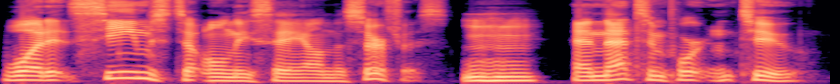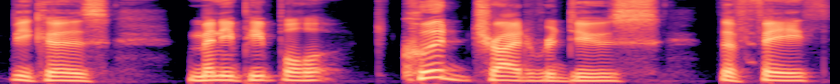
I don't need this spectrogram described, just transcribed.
what it seems to only say on the surface. Mm-hmm. And that's important too, because many people could try to reduce the faith,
